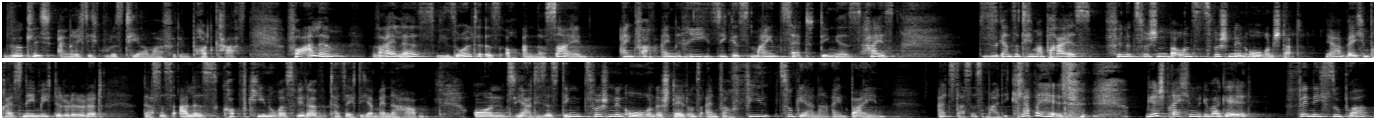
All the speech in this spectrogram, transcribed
wirklich ein richtig gutes Thema mal für den Podcast. Vor allem, weil es, wie sollte es auch anders sein, einfach ein riesiges Mindset-Ding ist. Heißt, dieses ganze Thema Preis findet zwischen, bei uns zwischen den Ohren statt. Ja, welchen Preis nehme ich? Das ist alles Kopfkino, was wir da tatsächlich am Ende haben. Und ja, dieses Ding zwischen den Ohren, das stellt uns einfach viel zu gerne ein Bein, als dass es mal die Klappe hält. Wir sprechen über Geld, finde ich super,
